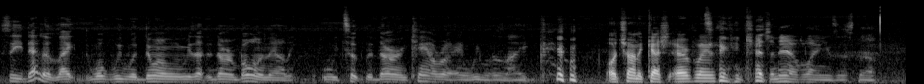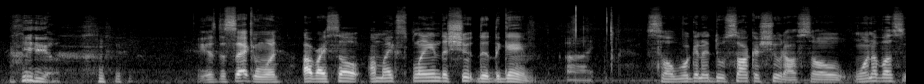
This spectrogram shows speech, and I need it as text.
See, that looked like what we were doing when we was at the darn bowling alley. We took the darn camera and we was like Oh, trying to catch airplanes. catching airplanes and stuff. Yeah. Here's the second one. All right, so I'm gonna explain the shoot the, the game. Alright. So we're gonna do soccer shootout. So one of us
